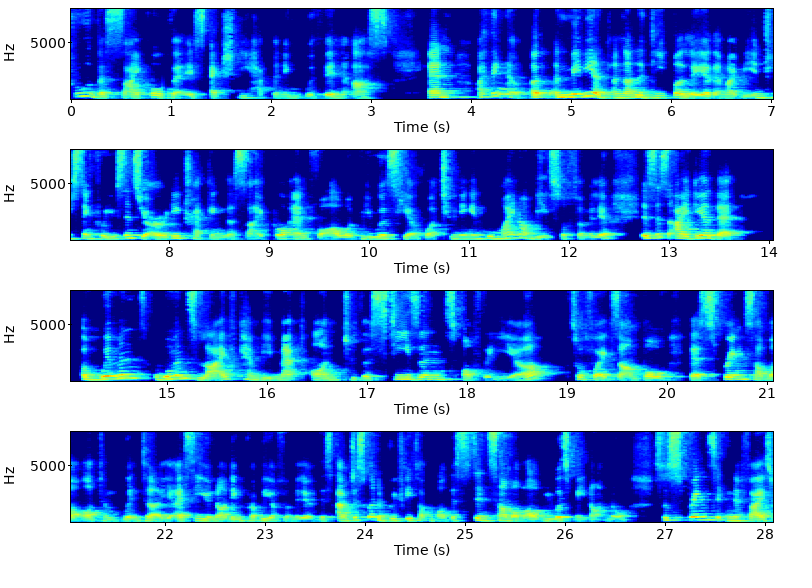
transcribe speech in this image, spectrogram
through the cycle that is actually happening within us. And I think uh, uh, maybe a, another deeper layer that might be interesting for you, since you're already tracking the cycle, and for our viewers here who are tuning in who might not be so familiar, is this idea that a woman's woman's life can be mapped onto the seasons of the year so for example, there's spring, summer, autumn, winter. I see you nodding, probably you're familiar with this. I'm just going to briefly talk about this since some of our viewers may not know. So spring signifies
